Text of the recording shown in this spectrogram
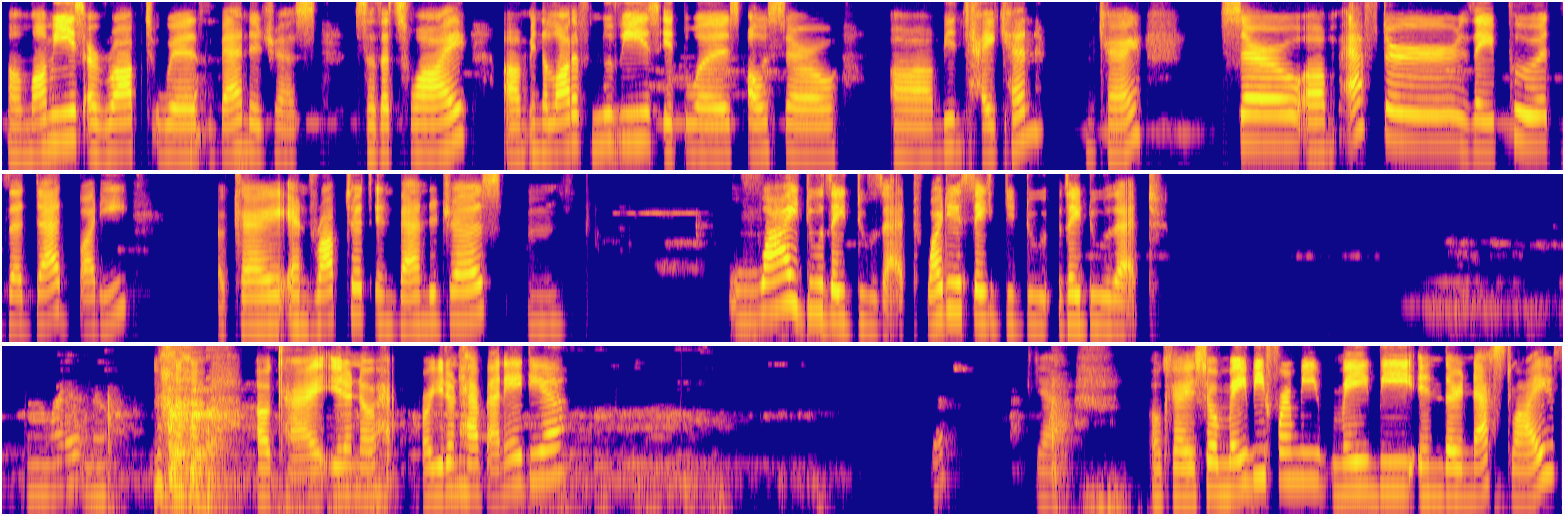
uh, mummies are wrapped with bandages. So that's why um, in a lot of movies, it was also uh, being taken. Okay. So um, after they put the dead body, okay, and wrapped it in bandages, mm, why do they do that? Why do you think they do they do that? Um, I don't know. okay, you don't know or you don't have any idea? Yes. Yeah. Okay, so maybe for me, maybe in their next life,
